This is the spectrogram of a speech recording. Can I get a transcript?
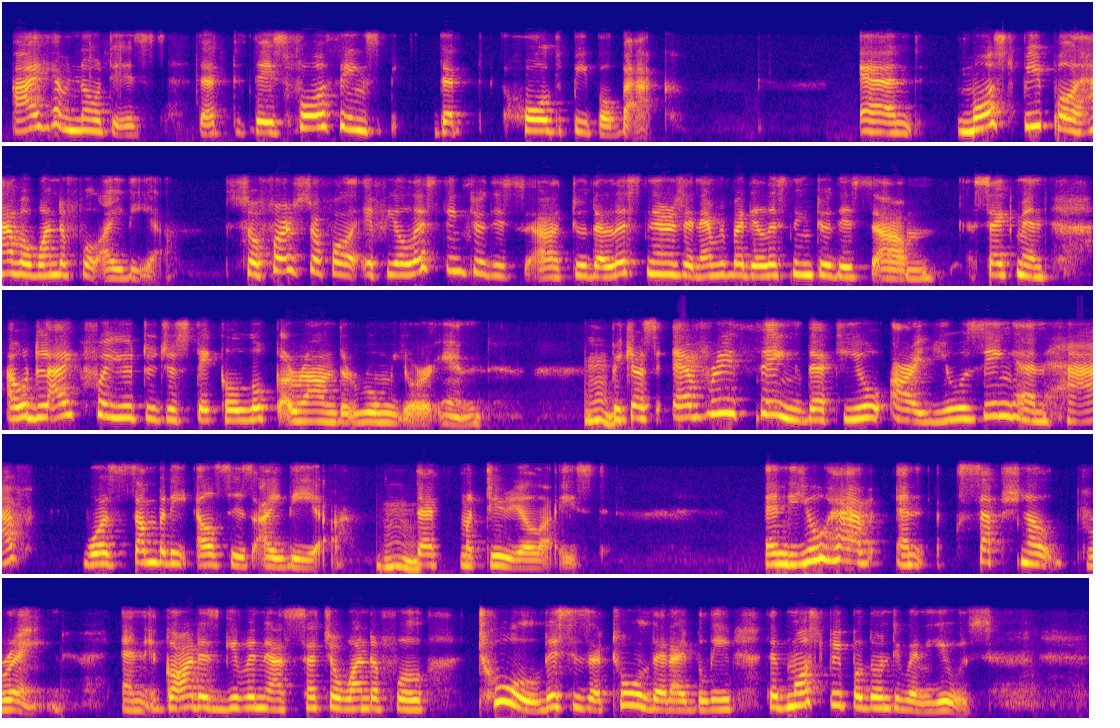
I have noticed that there's four things that hold people back. And most people have a wonderful idea. So first of all, if you're listening to this, uh, to the listeners and everybody listening to this um, segment, I would like for you to just take a look around the room you're in. Mm. Because everything that you are using and have was somebody else's idea mm. that materialized. And you have an exceptional brain. And God has given us such a wonderful tool. This is a tool that I believe that most people don't even use.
